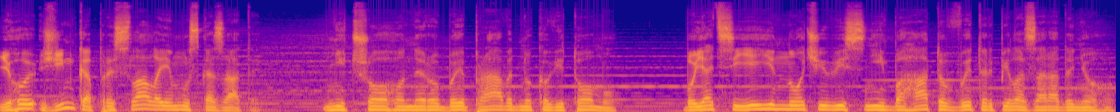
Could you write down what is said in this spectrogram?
його жінка прислала йому сказати Нічого не роби праведникові тому, бо я цієї ночі в вісні багато витерпіла заради нього.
